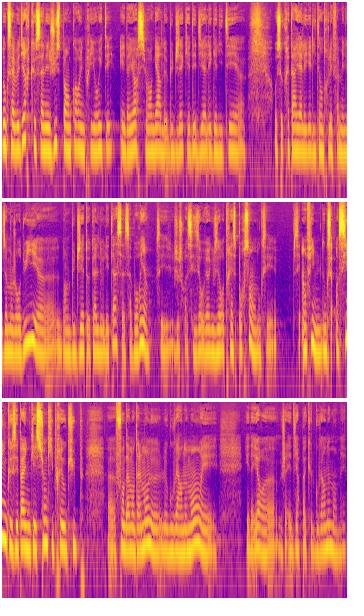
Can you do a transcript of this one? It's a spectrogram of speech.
Donc ça veut dire que ça n'est juste pas encore une priorité. Et d'ailleurs, si on regarde le budget qui est dédié à l'égalité, euh, au secrétariat à l'égalité entre les femmes et les hommes aujourd'hui, euh, dans le budget total de l'État, ça, ça vaut rien. Je crois que c'est 0,013%, donc c'est c'est infime. Donc ça signe que c'est pas une question qui préoccupe euh, fondamentalement le, le, gouvernement et, et d'ailleurs, j'allais dire pas que le gouvernement, mais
